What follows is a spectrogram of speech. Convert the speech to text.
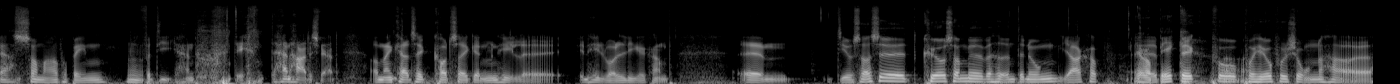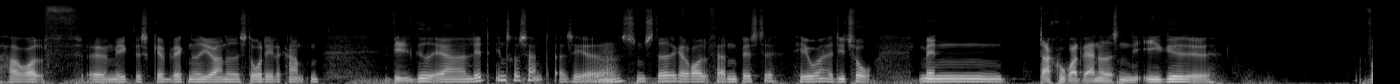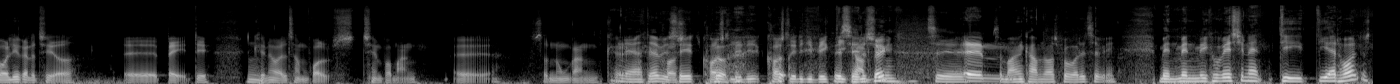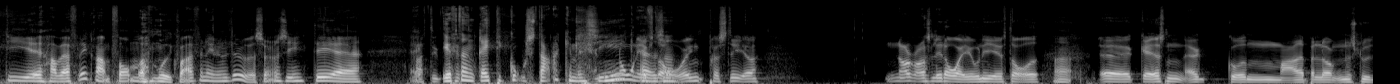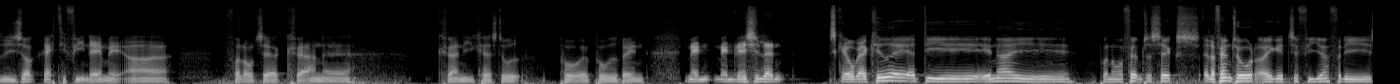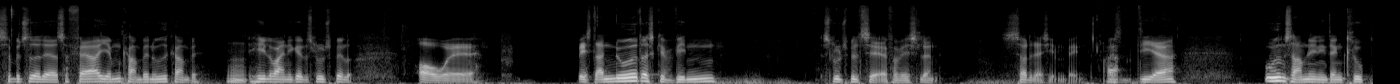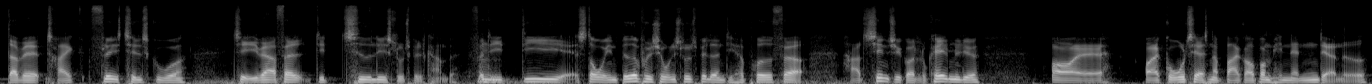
er så meget på banen, Mm. fordi han, det, han har det svært. Og man kan altså ikke cutte sig igennem en hel, øh, en hel voldeliga-kamp. Øhm, de jo så også øh, kører så med, hvad hedder den unge Jakob Jakob Bæk. Bæk på, Ja. på hævepositionen, og har, har Rolf øh, Migdes gemt væk nede i hjørnet store del af kampen. Hvilket er lidt interessant. Altså, jeg mm. synes stadigvæk, at Rolf er den bedste hæver af de to. Men der kunne godt være noget sådan ikke øh, volley-relateret øh, bag det. Mm. Kender jo alle sammen Rolfs temperament. Øh, så nogle gange kan, Ja, det kan har vi koste, set koste, på- lidt, i, koste lidt i de vigtige kampe. ikke? til, Øhm. til mange kampe også på Volley TV. Men, men VK Vestjylland, de, de er et hold, de øh, har i hvert fald ikke ramt form mod kvartfinalen. Det vil være synd at sige. Det er Ja, det efter en rigtig god start, kan man sige. Nogen ikke? efterår, ikke? Præsterer nok også lidt over evne i efteråret. Ja. Øh, gassen er gået meget af ballonen, nu sluttede de så rigtig fint af med at få lov til at kværne, kværne ikast ud på, øh, på udebanen. Men, men Vestjylland skal jo være ked af, at de ender i på nummer 5 til 6, eller 5 til 8 og ikke 1 til 4, fordi så betyder det altså færre hjemmekampe end udekampe Mm. hele vejen igennem slutspillet. Og øh, hvis der er noget, der skal vinde slutspilserie for Vestland, så er det deres hjemmebane. Ja. Ja. Altså, de er uden sammenligning den klub, der vil trække flest tilskuere til i hvert fald de tidlige slutspilskampe. Fordi Mm. de står i en bedre position i slutspillet, end de har prøvet før, har et sindssygt godt lokalmiljø, og, øh, og er gode til at, sådan at bakke op om hinanden dernede.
